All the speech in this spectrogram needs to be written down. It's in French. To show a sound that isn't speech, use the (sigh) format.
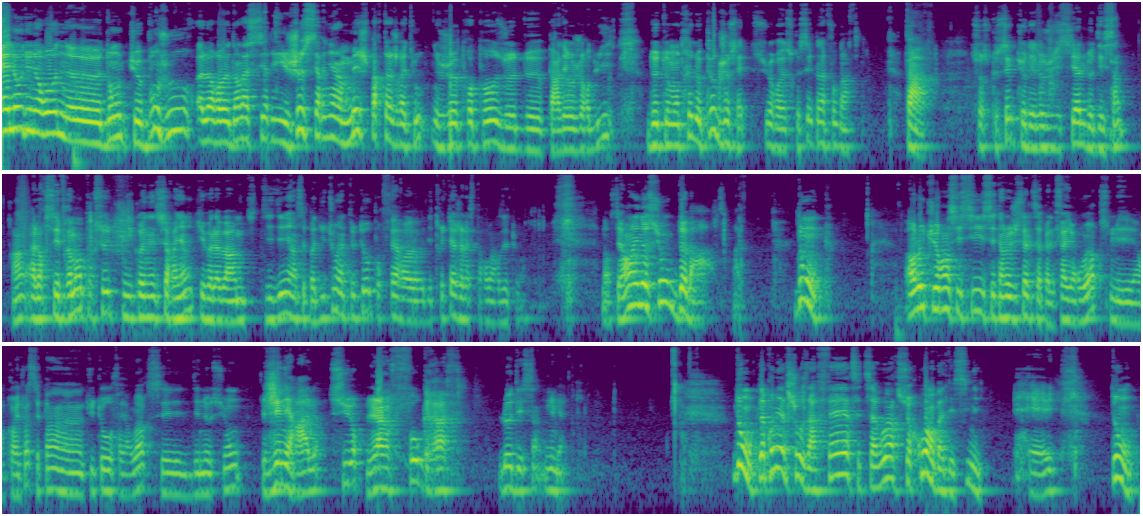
Hello du neurone, euh, donc euh, bonjour. Alors euh, dans la série Je sais rien mais je partagerai tout, je propose de parler aujourd'hui, de te montrer le peu que je sais sur ce que c'est que l'infographie. Enfin, sur ce que c'est que les logiciels de dessin. hein. Alors c'est vraiment pour ceux qui n'y connaissent rien, qui veulent avoir une petite idée, hein. c'est pas du tout un tuto pour faire des trucages à la Star Wars et tout. Non, c'est vraiment les notions de base. Donc, en l'occurrence ici, c'est un logiciel qui s'appelle Fireworks, mais encore une fois, c'est pas un tuto Fireworks, c'est des notions générales sur l'infographie, le dessin numérique. Donc, la première chose à faire, c'est de savoir sur quoi on va dessiner. Eh. Donc,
